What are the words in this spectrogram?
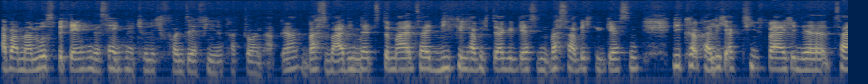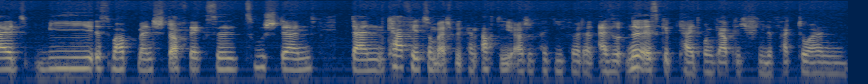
Aber man muss bedenken, das hängt natürlich von sehr vielen Faktoren ab. Ja? Was war die letzte Mahlzeit? Wie viel habe ich da gegessen? Was habe ich gegessen? Wie körperlich aktiv war ich in der Zeit? Wie ist überhaupt mein Stoffwechselzustand? Dann Kaffee zum Beispiel kann auch die Autophagie fördern. Also ne, es gibt halt unglaublich viele Faktoren,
